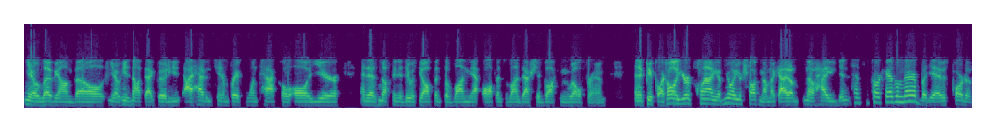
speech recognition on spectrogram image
you know, Le'Veon Bell, you know, he's not that good. He, I haven't seen him break one tackle all year, and it has nothing to do with the offensive line. The offensive line's actually blocking well for him. And then people are like, oh, you're a clown. You have no idea what you're talking about. I'm like, I don't know how you didn't sense the sarcasm there, but yeah, it was part of.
